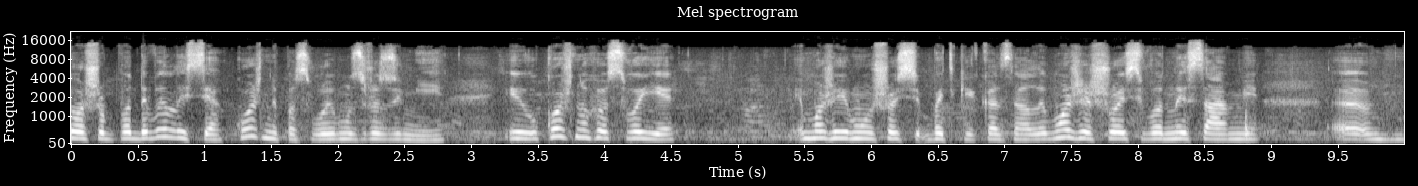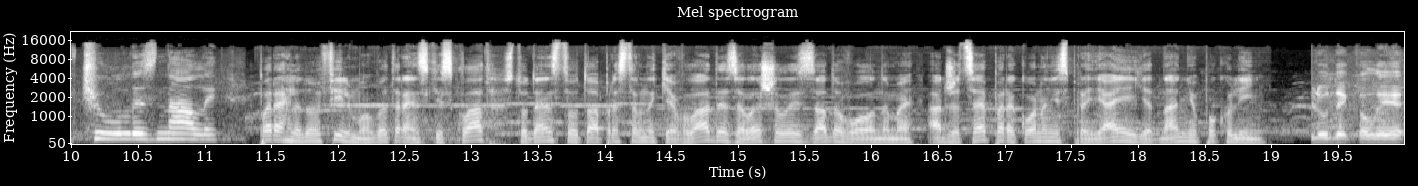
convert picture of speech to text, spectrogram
То, щоб подивилися, кожен по-своєму зрозуміє. І у кожного своє. Може, йому щось батьки казали, може, щось вони самі е, чули, знали. Переглядом фільму ветеранський склад, студентство та представники влади залишились задоволеними, адже це переконані сприяє єднанню поколінь. Люди, коли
